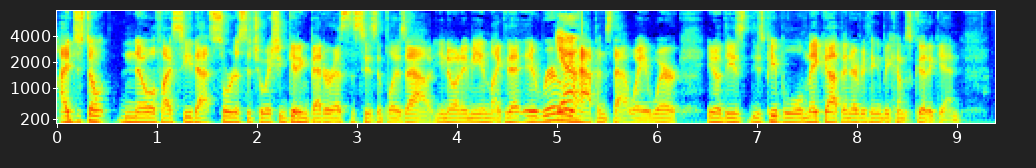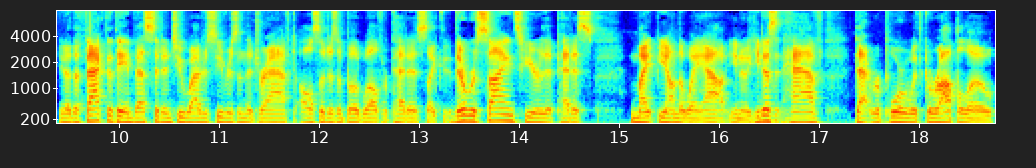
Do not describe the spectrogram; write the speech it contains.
I just don't know if I see that sort of situation getting better as the season plays out. You know what I mean? Like that, it rarely yeah. happens that way where you know these these people will make up and everything becomes good again. You know, the fact that they invested in two wide receivers in the draft also doesn't bode well for Pettis. Like there were signs here that Pettis might be on the way out. You know, he doesn't have that rapport with Garoppolo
